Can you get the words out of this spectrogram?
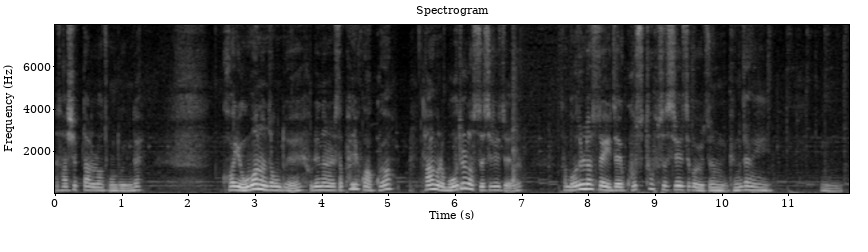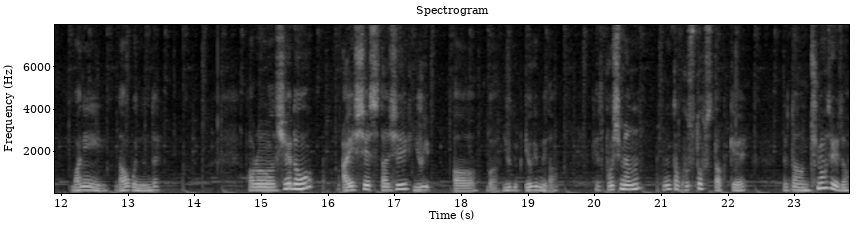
40달러 정도인데 거의 5만원 정도에 우리나라에서 팔릴 것 같고요. 다음으로 모듈러스 시리즈. 자, 모듈러스의 이제 고스트 옵스 시리즈가 요즘 굉장히 음, 많이 나오고 있는데 바로 섀도우 ICS-6 어 뭐야 6, 6입니다. 그래서 보시면은 일단 고스트 옵스답게 일단 투명색이죠.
